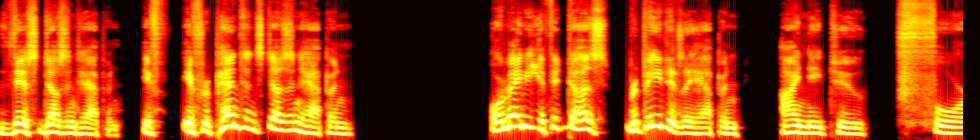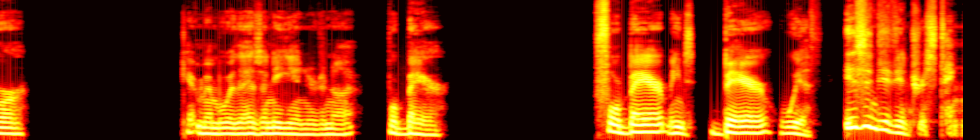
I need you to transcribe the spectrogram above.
this doesn't happen. If, if repentance doesn't happen, or maybe if it does repeatedly happen, I need to for, can't remember whether it has an E in it or not, forbear. Forbear means bear with. Isn't it interesting?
